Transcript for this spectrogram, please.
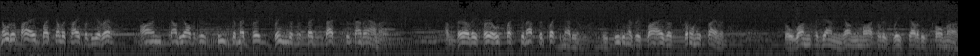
Notified by teletype of the arrest, Orange County officers speed to Medford, bring the suspect back to Santa Ana. And there they hurl question after question at him, receiving as replies a stony silence. So once again, young Marshall is waked out of his coma,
